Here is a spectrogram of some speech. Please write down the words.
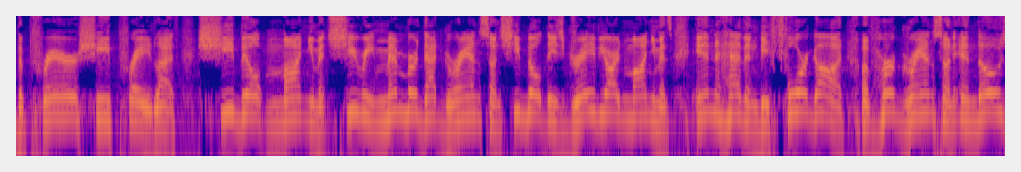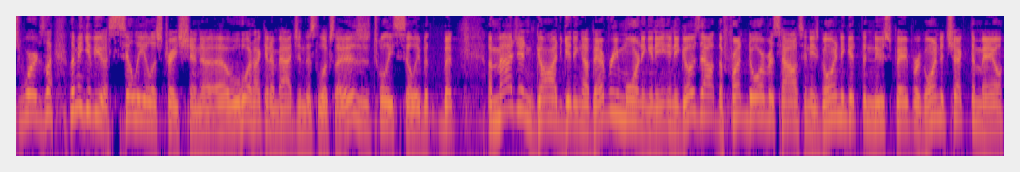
the prayer she prayed life. She built monuments. She remembered that grandson. She built these graveyard monuments in heaven before God of her grandson. In those words, let, let me give you a silly illustration of what I can imagine this looks like. This is totally silly, but but imagine God getting up every morning and he and he goes out the front door of his house and he's going to get the newspaper, going to check the mail,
